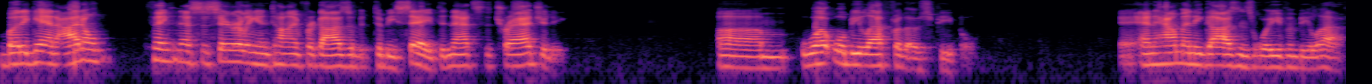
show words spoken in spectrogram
But again, I don't think necessarily in time for Gaza to be saved. And that's the tragedy. Um, what will be left for those people? And how many Gazans will even be left?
